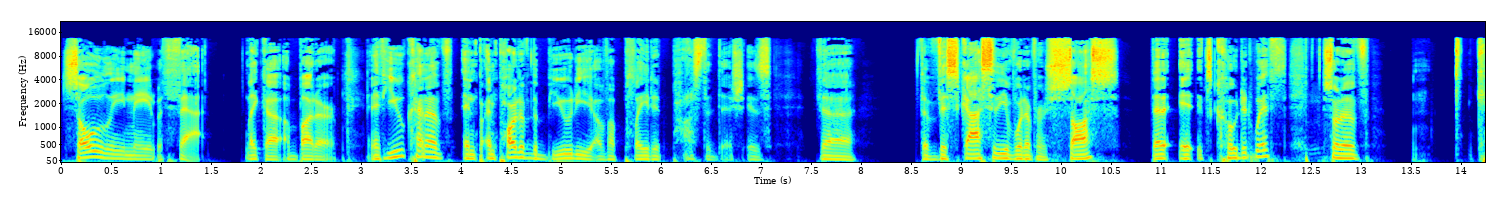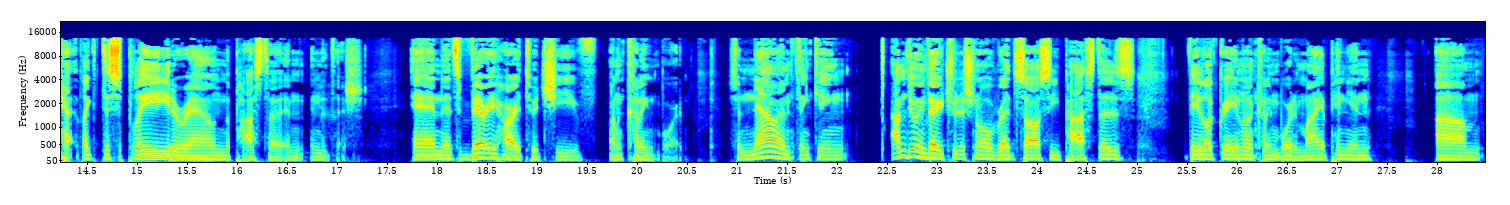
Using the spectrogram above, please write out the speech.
solely made with fat like a, a butter. And if you kind of and, and part of the beauty of a plated pasta dish is the the viscosity of whatever sauce that it, it's coated with sort of ca- like displayed around the pasta in, in the dish. And it's very hard to achieve on a cutting board. So now I'm thinking I'm doing very traditional red saucy pastas. They look great on a cutting board, in my opinion. Um,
